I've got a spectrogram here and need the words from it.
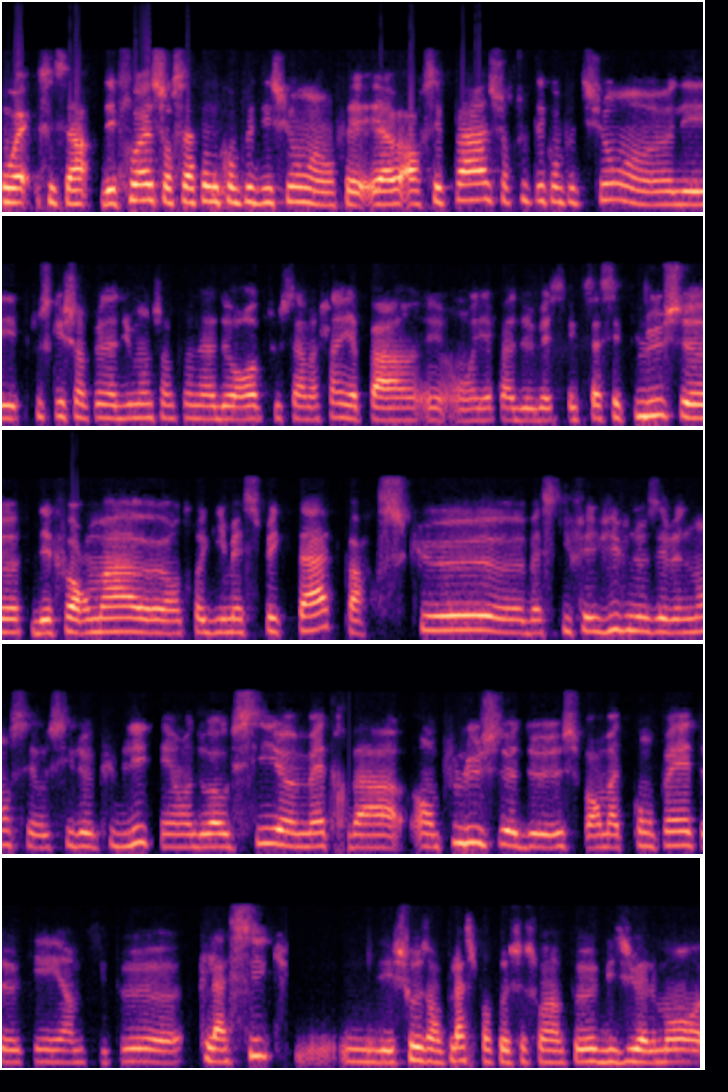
Ouais, c'est ça. Des fois sur certaines compétitions, on fait. Et alors c'est pas sur toutes les compétitions, euh, les tout ce qui est championnat du monde, championnat d'Europe, tout ça, machin. Il y a pas il y a pas de best Ça c'est plus euh, des formats entre guillemets spectacle parce que bah, ce qui fait vivre nos événements, c'est aussi le public et on doit aussi euh, mettre, bah, en plus de ce format de compète euh, qui est un petit peu euh, classique, des choses en place pour que ce soit un peu visuellement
